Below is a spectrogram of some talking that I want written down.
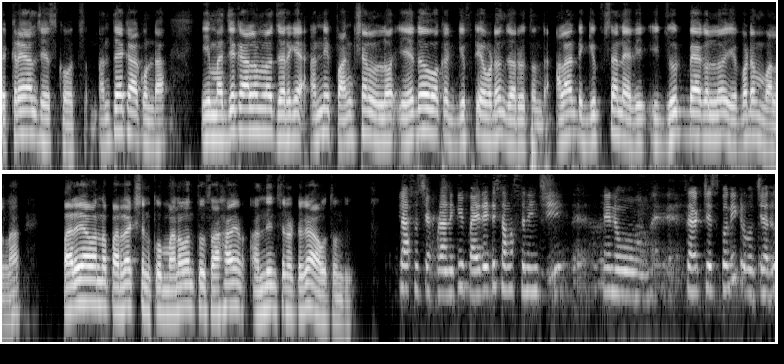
విక్రయాలు చేసుకోవచ్చు. అంతేకాకుండా ఈ మధ్యకాలంలో జరిగే అన్ని ఫంక్షన్లలో ఏదో ఒక గిఫ్ట్ ఇవ్వడం జరుగుతుంది. అలాంటి గిఫ్ట్స్ అనేవి ఈ జూట్ బ్యాగుల్లో ఇవ్వడం వలన పర్యావరణ పరిరక్షణకు మనవంతు సహాయం అందించినట్టుగా అవుతుంది. క్లాసెస్ చెప్పడానికి బైరెడ్డి సంస్థ నుంచి నేను సెలెక్ట్ చేసుకుని ఇక్కడ వచ్చారు.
